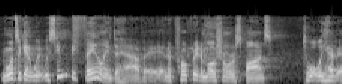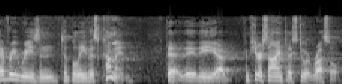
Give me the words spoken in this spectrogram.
And once again, we, we seem to be failing to have a, an appropriate emotional response to what we have every reason to believe is coming. The, the, the uh, computer scientist Stuart Russell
